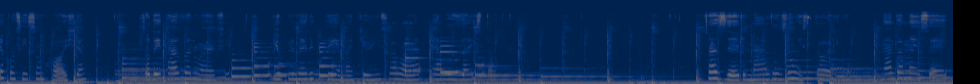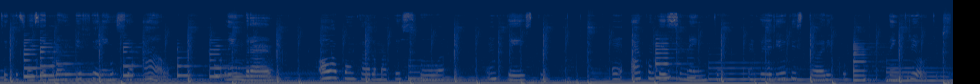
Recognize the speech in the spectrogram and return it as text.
Alisson Rocha, sou da no F e o primeiro tema que eu vim falar é a alusão histórica. Fazer uma alusão histórica nada mais é do que fazer uma referência a algo, lembrar ou apontar uma pessoa, um texto, um acontecimento, um período histórico, dentre outros.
